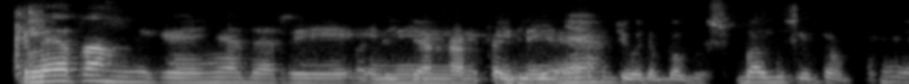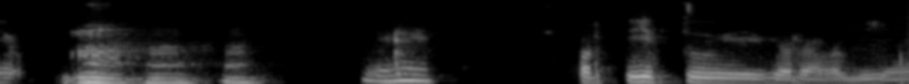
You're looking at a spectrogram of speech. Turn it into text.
kelihatan nih kayaknya dari di ini Jakarta juga, ininya. juga udah bagus-bagus itu. Hmm, hmm. eh, seperti itu ya, kurang lebihnya.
